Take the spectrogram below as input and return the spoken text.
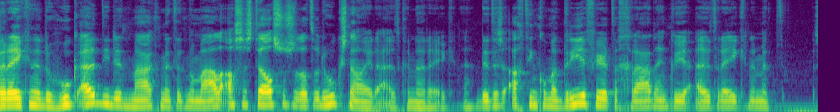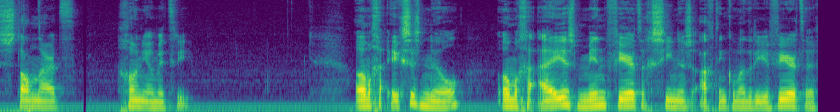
We rekenen de hoek uit die dit maakt met het normale assenstelsel, zodat we de hoeksnelheden uit kunnen rekenen. Dit is 18,43 graden en kun je uitrekenen met standaard goniometrie. Omega x is 0, omega y is min 40 sinus 18,43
